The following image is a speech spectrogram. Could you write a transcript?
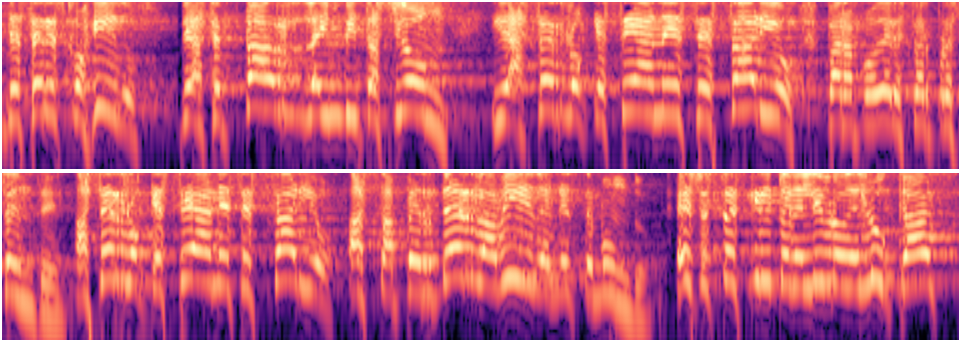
De ser escogidos, de aceptar la invitación y hacer lo que sea necesario para poder estar presente. Hacer lo que sea necesario hasta perder la vida en este mundo. Eso está escrito en el libro de Lucas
